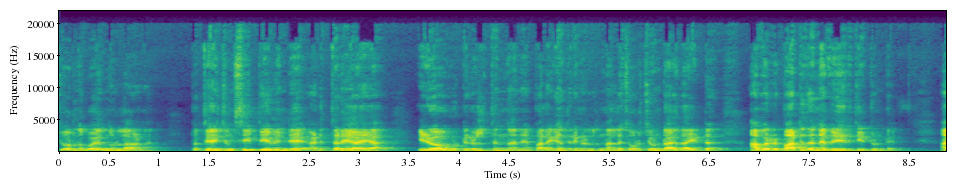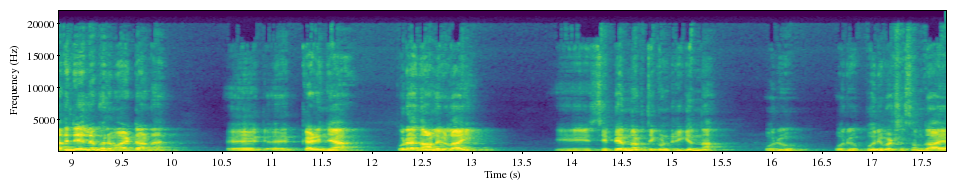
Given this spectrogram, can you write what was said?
ചോർന്നു പോയെന്നുള്ളതാണ്. പ്രത്യേകിച്ചും സി പി എമ്മിന്റെ അടിത്തറയായ ഇഴവ വോട്ടുകളിൽ നിന്ന് തന്നെ പല കേന്ദ്രങ്ങളിലും നല്ല ചോർച്ച ഉണ്ടായതായിട്ട് അവരുടെ പാർട്ടി തന്നെ വിലയിരുത്തിയിട്ടുണ്ട്. അതിന്റെ എല്ലാം ഫലമായിട്ടാണ് കഴിഞ്ഞ കുറേ നാളുകളായി ഈ സി പി എം നടത്തിക്കൊണ്ടിരിക്കുന്ന ഒരു ഒരു ഭൂരിപക്ഷ സമുദായ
